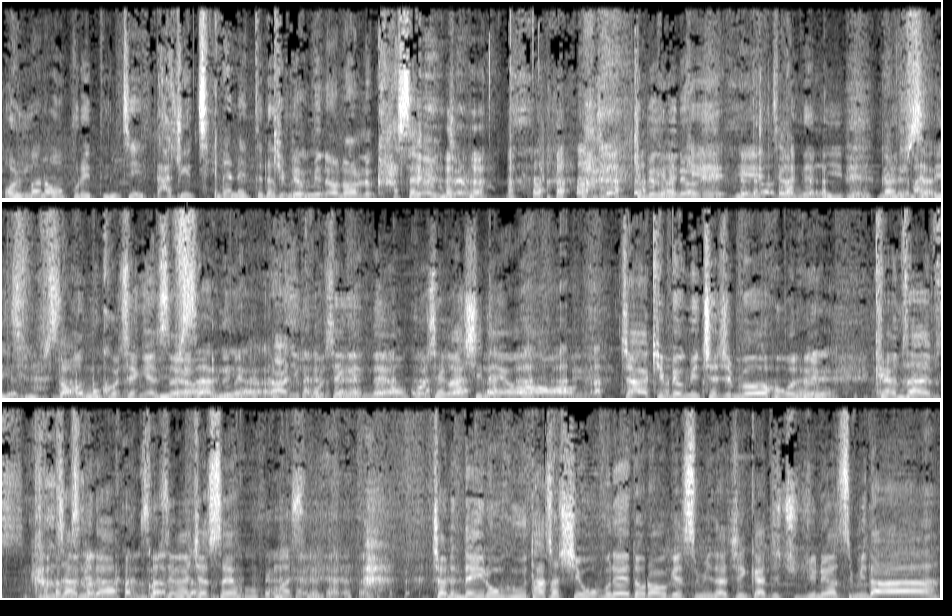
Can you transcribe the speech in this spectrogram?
얼마나 억울했든지 나중에 책을 냈더라고요. 김병민은 얼른 가세요 이제. 김병민은 예, 작은 일을. 너무 고생했어요. 네. 아니 고생했네요. 고생하시네요. 네. 자 김병민 최진모 오늘 네. 감사 감사합니다. 감사합니다. 고생하셨어요. 고맙습니다. 저는 내일 오후 5시 5분에 돌아오겠습니다. 지금까지 주준이었습니다.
